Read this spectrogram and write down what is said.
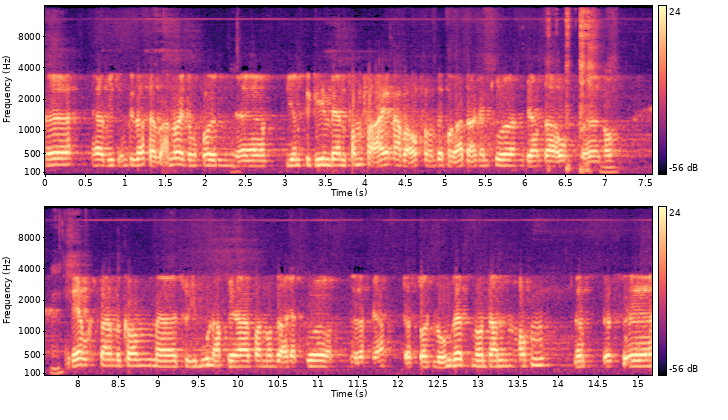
äh, ja, wie ich eben gesagt habe, Anweisungen folgen, äh, die uns gegeben werden vom Verein, aber auch von unserer Berateragentur. Wir haben da auch äh, noch einen Ernährungsplan bekommen äh, zur Immunabwehr von unserer Agentur. Und, äh, ja, das sollten wir umsetzen und dann hoffen, dass, dass äh,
